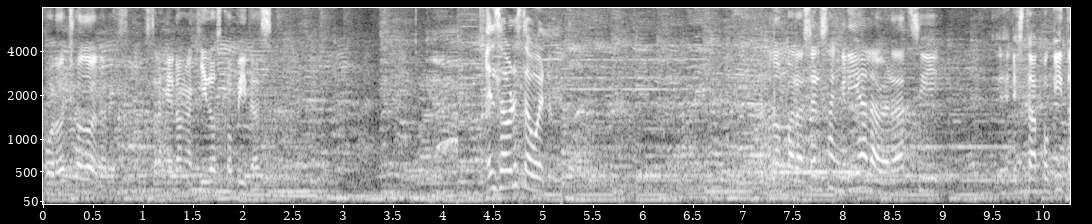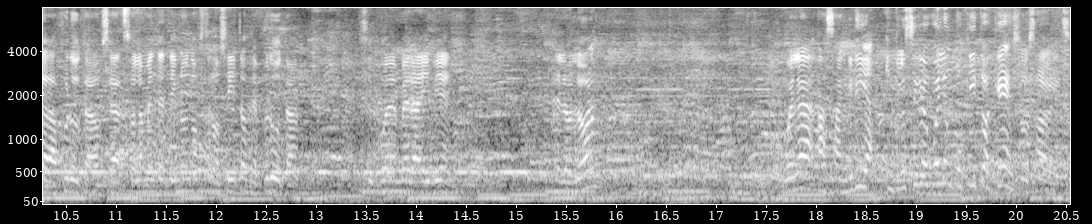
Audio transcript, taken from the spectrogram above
por 8 dólares. Nos trajeron aquí dos copitas. El sabor está bueno. Bueno, para hacer sangría, la verdad sí eh, está poquita la fruta, o sea, solamente tiene unos trocitos de fruta. Si pueden ver ahí bien. El olor huele a sangría, inclusive huele un poquito a queso, ¿sabes?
